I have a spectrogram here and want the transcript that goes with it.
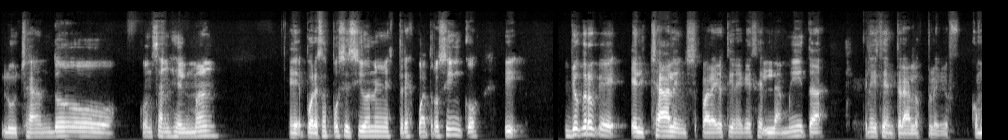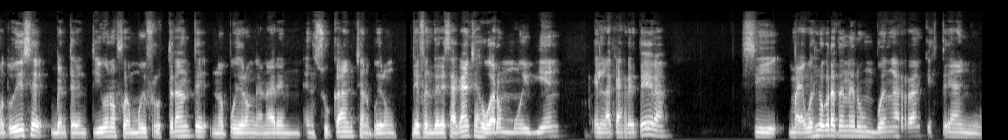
luchando con San Germán, eh, por esas posiciones 3, 4, 5. Y yo creo que el challenge para ellos tiene que ser la mitad tiene que entrar a los playoffs. Como tú dices, 2021 fue muy frustrante, no pudieron ganar en, su cancha, no pudieron defender esa cancha, jugaron muy bien en la carretera. Si Mayagüez logra tener un buen arranque este año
